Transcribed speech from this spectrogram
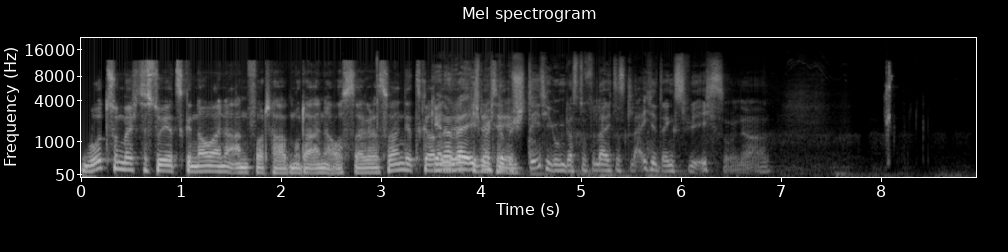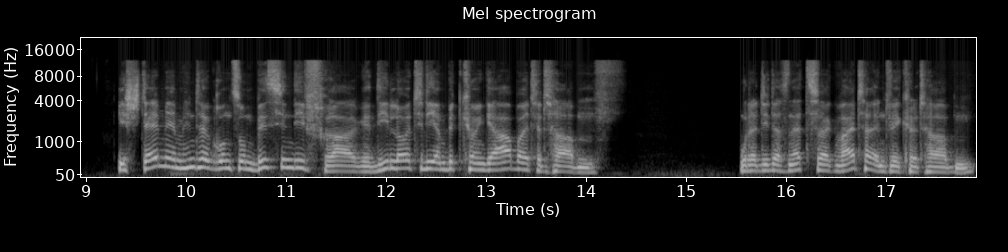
Wozu möchtest du jetzt genau eine Antwort haben oder eine Aussage? Das waren jetzt gerade. Generell, ich möchte Themen. Bestätigung, dass du vielleicht das gleiche denkst wie ich, so in der Art. Ich stelle mir im Hintergrund so ein bisschen die Frage, die Leute, die am Bitcoin gearbeitet haben oder die das Netzwerk weiterentwickelt haben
